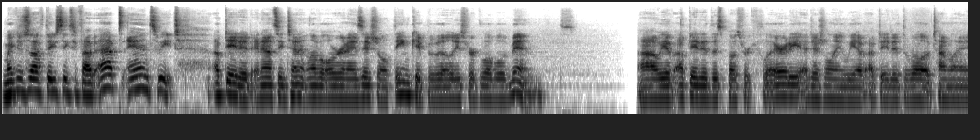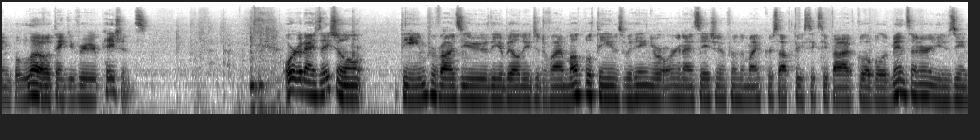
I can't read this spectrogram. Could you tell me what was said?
Microsoft 365 apps and suite updated, announcing tenant level organizational theme capabilities for global admins. Uh, we have updated this post for clarity. Additionally, we have updated the rollout timeline below. Thank you for your patience. Organizational theme provides you the ability to define multiple themes within your organization from the Microsoft 365 Global Admin Center using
